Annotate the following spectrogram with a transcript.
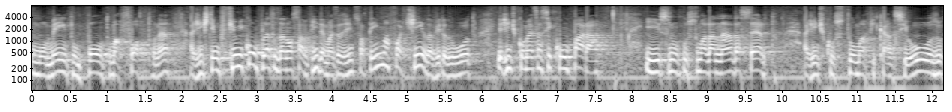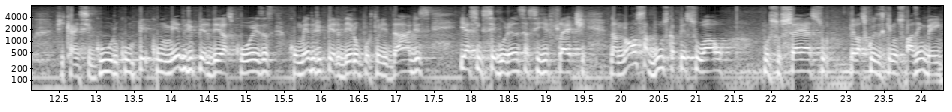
um momento, um ponto, uma foto, né? A gente tem um filme completo da nossa vida, mas a gente só tem uma fotinho da vida do outro e a gente começa a se comparar. E isso não costuma dar nada certo. A gente costuma ficar ansioso, ficar inseguro, com, com medo de perder as coisas, com medo de perder oportunidades e essa insegurança se reflete na nossa busca pessoal por sucesso, pelas coisas que nos fazem bem.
